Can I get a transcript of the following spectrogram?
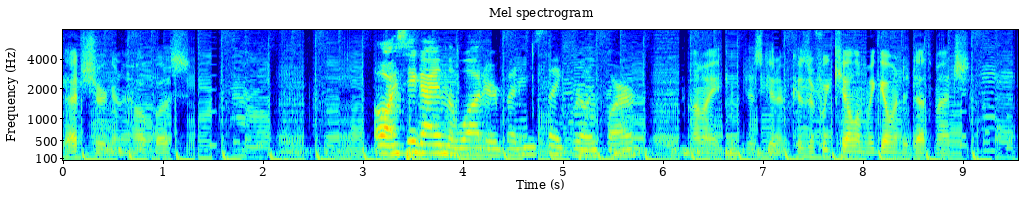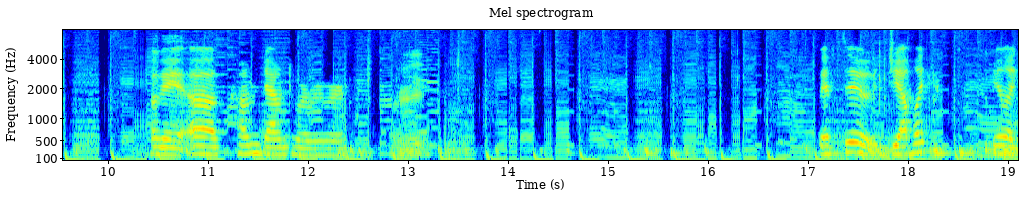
That's sure gonna help us. Oh, I see a guy in the water, but he's like really far. I might just get him, because if we kill him, we go into deathmatch. Okay, uh, come down to where we were. Alright. We have to. Do you have like? Do you like?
